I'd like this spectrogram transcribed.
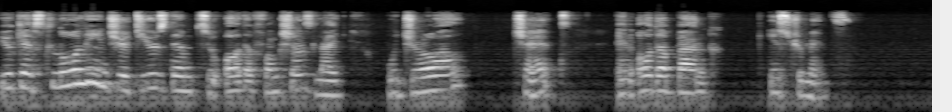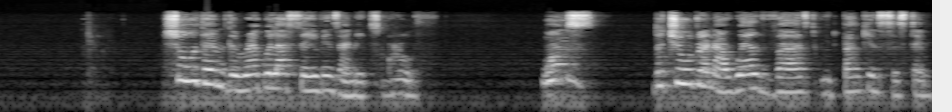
you can slowly introduce them to other functions like withdrawal, checks, and other bank instruments. Show them the regular savings and its growth. Once the children are well versed with banking system,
